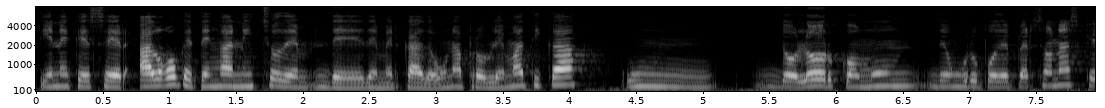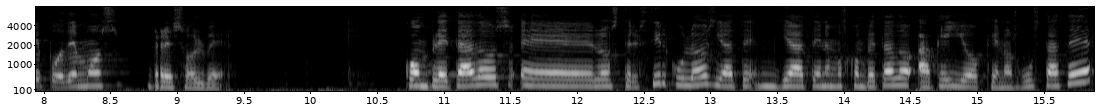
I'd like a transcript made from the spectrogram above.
Tiene que ser algo que tenga nicho de, mercado, una problemática, un dolor común de un grupo de personas que podemos resolver. Completados eh, los tres círculos, ya, ya tenemos completado aquello que nos gusta hacer,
